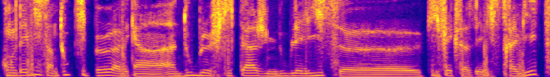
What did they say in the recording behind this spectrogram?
qu'on le dévisse un tout petit peu avec un, un double filetage, une double hélice qui fait que ça se dévisse très vite.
